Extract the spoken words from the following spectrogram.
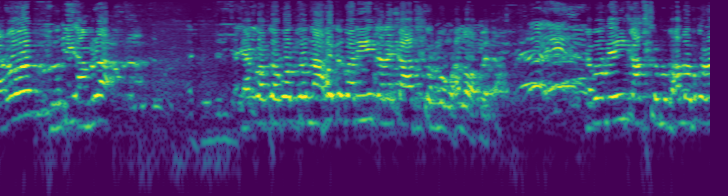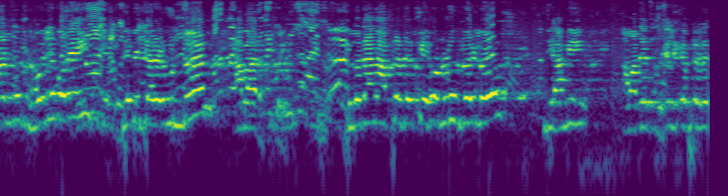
কারণ যদি আমরা না হতে পারি, তাহলে ভালো হবে না। এবং এই কাজকর্ম ভালো করার জন্য হইলে পরেই দেবিদ্বারের উন্নয়ন আবার সুতরাং আপনাদেরকে অনুরোধ রইল যে আমি আমাদের হেলিকপ্টারে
